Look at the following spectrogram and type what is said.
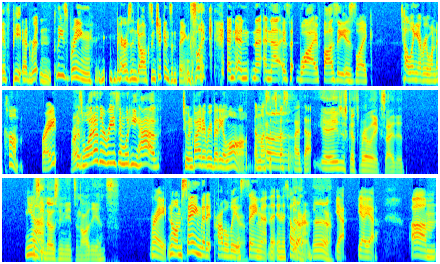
if Pete had written, "Please bring bears and dogs and chickens and things." Like, and and and that is why Fozzie is like telling everyone to come, right? Right. Because what other reason would he have to invite everybody along unless it Uh, specified that? Yeah, he just gets really excited. Yeah. Plus he knows he needs an audience. Right. No, I'm saying that it probably is saying that in the, in the telegram. Yeah, yeah, yeah. Yeah, yeah, yeah. Um,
